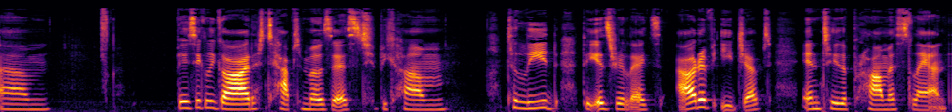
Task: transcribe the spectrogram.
um, basically God tapped Moses to become to lead the Israelites out of Egypt into the promised land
